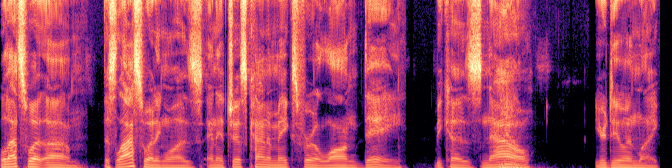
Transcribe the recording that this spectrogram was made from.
Well, that's what um, this last wedding was, and it just kind of makes for a long day because now you're doing like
